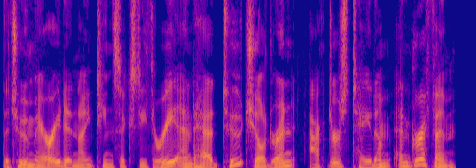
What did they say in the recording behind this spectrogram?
The two married in 1963 and had two children, actors Tatum and Griffin.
